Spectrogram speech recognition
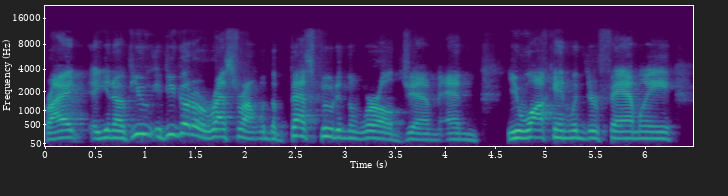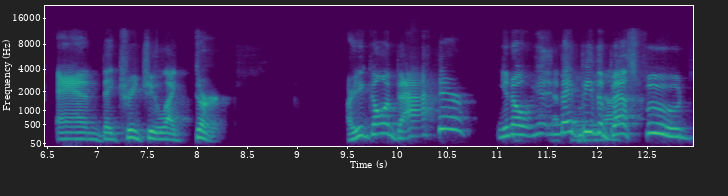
right? You know, if you if you go to a restaurant with the best food in the world, Jim, and you walk in with your family and they treat you like dirt, are you going back there? You know, it may be the not. best food,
